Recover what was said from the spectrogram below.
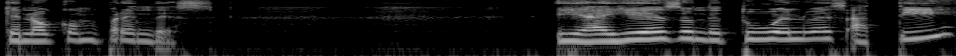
que no comprendes. Y ahí es donde tú vuelves a ti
